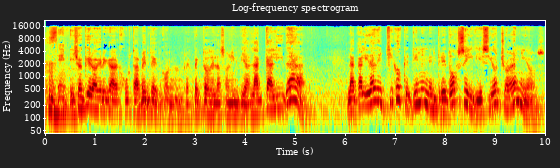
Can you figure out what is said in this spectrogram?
Sí. y yo quiero agregar justamente con respecto de las Olimpiadas, la calidad, la calidad de chicos que tienen entre 12 y 18 años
